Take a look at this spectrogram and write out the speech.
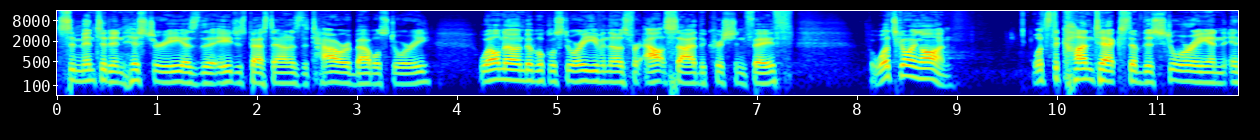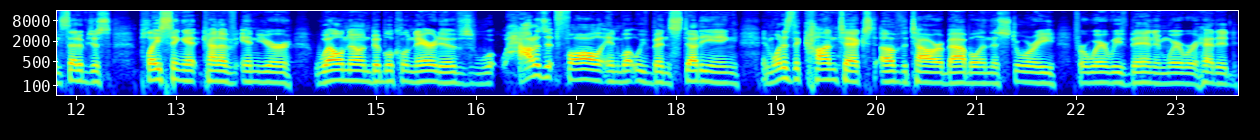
cemented in history as the ages pass down as the Tower of Babel story. well known biblical story, even those for outside the Christian faith. But what's going on? What's the context of this story? And instead of just placing it kind of in your well known biblical narratives, how does it fall in what we've been studying? And what is the context of the Tower of Babel in this story for where we've been and where we're headed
